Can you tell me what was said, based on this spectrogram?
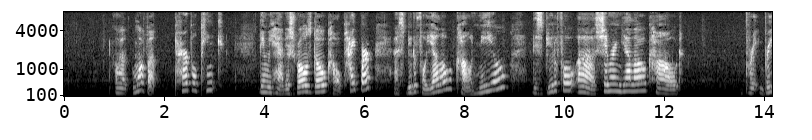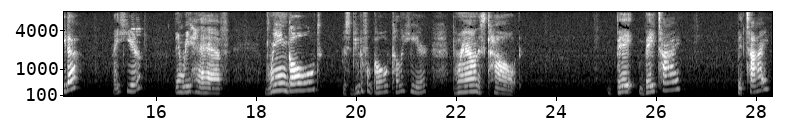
or more of a purple pink. Then we have this rose gold called Piper. This beautiful yellow called Neil. This beautiful uh, shimmering yellow called Brita right here. Then we have green gold, this beautiful gold color here. Brown is called Betai. Betai.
